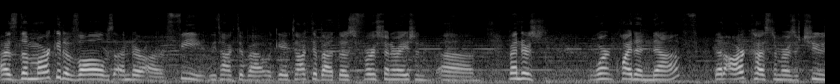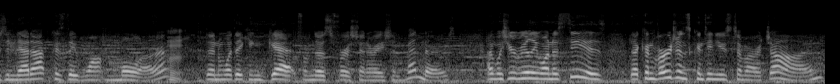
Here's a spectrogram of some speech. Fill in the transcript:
as the market evolves under our feet, we talked about, what Gabe talked about, those first generation um, vendors weren't quite enough, that our customers choose NetApp because they want more Mm. than what they can get from those first generation vendors. And what you really want to see is that convergence continues to march on,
